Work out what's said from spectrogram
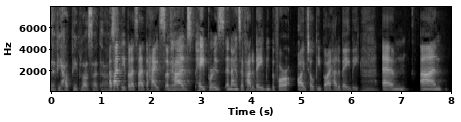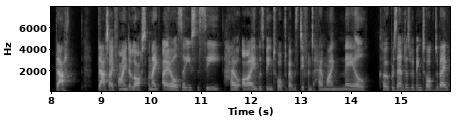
Have you had people outside the house? I've had people outside the house. I've had papers announce I've had a baby before I've told people I had a baby. Um, and that that I find a lot. And I, I also used to see how I was being talked about was different to how my male co-presenters were being talked about.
